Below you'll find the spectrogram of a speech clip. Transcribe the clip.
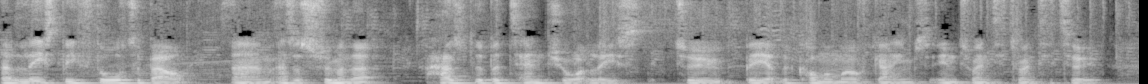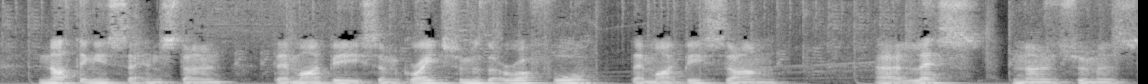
at least be thought about um, as a swimmer that has the potential at least to be at the Commonwealth Games in 2022. Nothing is set in stone. There might be some great swimmers that are off form. There might be some uh, less known swimmers,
